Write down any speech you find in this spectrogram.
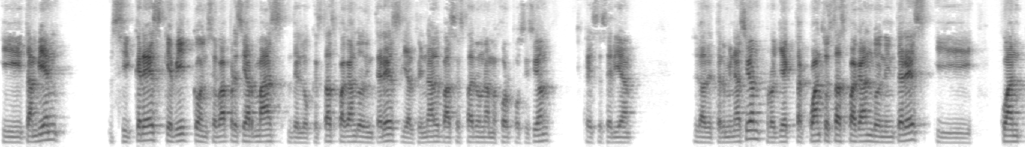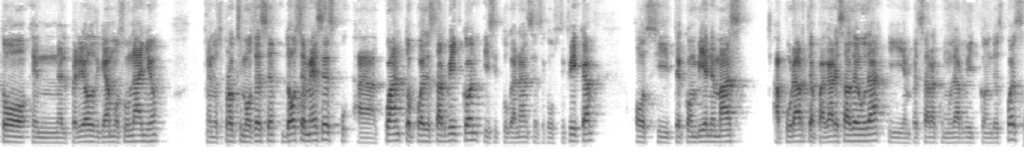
Y también si crees que Bitcoin se va a apreciar más de lo que estás pagando de interés y al final vas a estar en una mejor posición, esa sería la determinación. Proyecta cuánto estás pagando en interés y cuánto en el periodo, digamos, un año en los próximos 12 meses a cuánto puede estar Bitcoin y si tu ganancia se justifica o si te conviene más apurarte a pagar esa deuda y empezar a acumular Bitcoin después.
